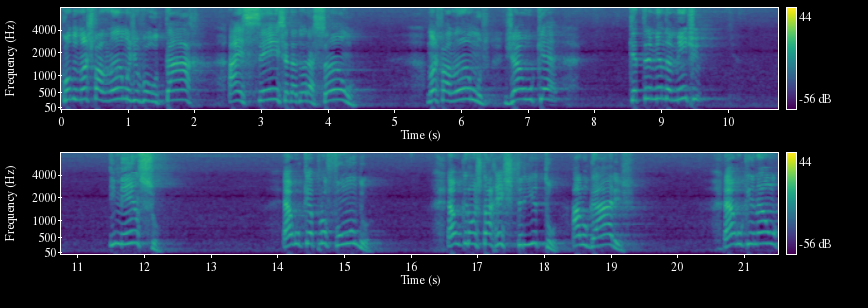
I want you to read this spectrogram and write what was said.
Quando nós falamos de voltar à essência da adoração, nós falamos de algo que é, que é tremendamente imenso, é algo que é profundo, é algo que não está restrito a lugares, é algo que não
